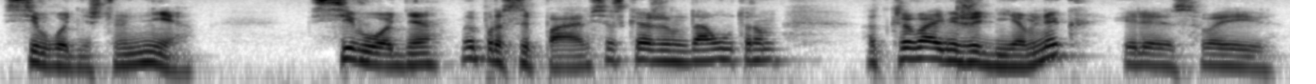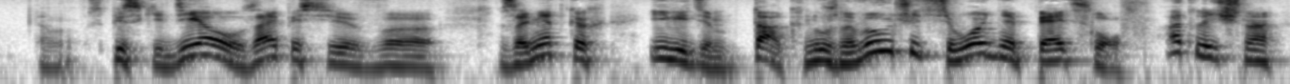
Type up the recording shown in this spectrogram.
сегодняшнем дне. Сегодня мы просыпаемся, скажем, да, утром, открываем ежедневник или свои там, списки дел, записи в заметках и видим, так, нужно выучить сегодня 5 слов. Отлично.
